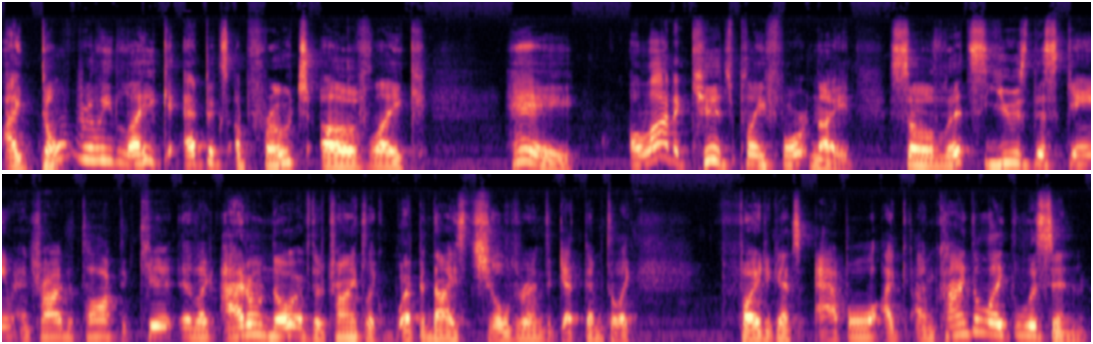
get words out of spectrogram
I don't really like Epic's approach of like, hey, a lot of kids play Fortnite, so let's use this game and try to talk to kid. Like, I don't know if they're trying to like weaponize children to get them to like fight against Apple. I, I'm kind of like, listen,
